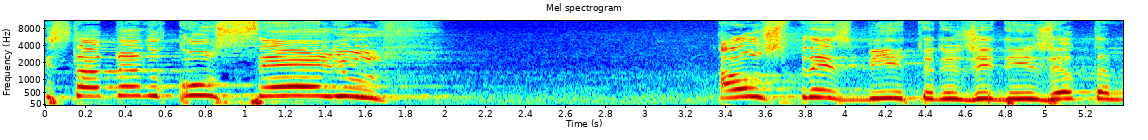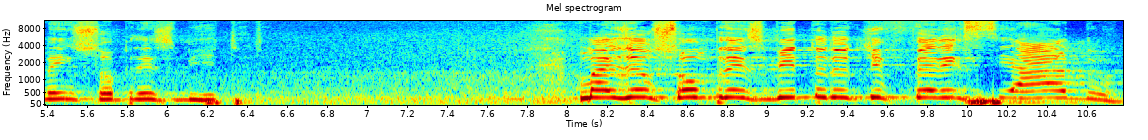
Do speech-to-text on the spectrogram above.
está dando conselhos aos presbíteros e diz: Eu também sou presbítero. Mas eu sou um presbítero diferenciado.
